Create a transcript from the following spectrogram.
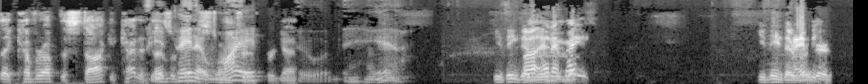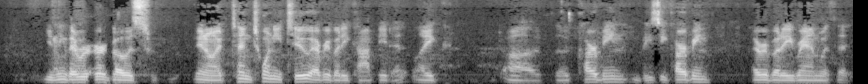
like cover up the stock, it kind of If you does look paint like a it white, stormtrooper gun. it be- uh-huh. yeah. You think that Well, and Ruger it may. you think that maybe- Ruger, you think that Ruger goes, you know, at 1022, everybody copied it. Like uh, the carbine, PC carbine, everybody ran with it.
